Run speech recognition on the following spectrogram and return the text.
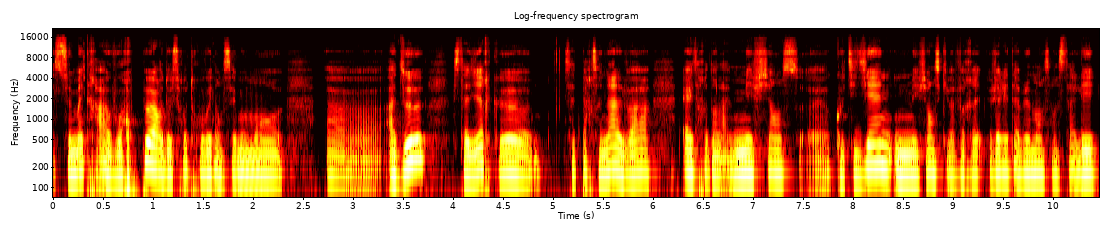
se mettre à avoir peur de se retrouver dans ces moments euh, à deux, c'est-à-dire que cette personne-là, va être dans la méfiance euh, quotidienne, une méfiance qui va véritablement s'installer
